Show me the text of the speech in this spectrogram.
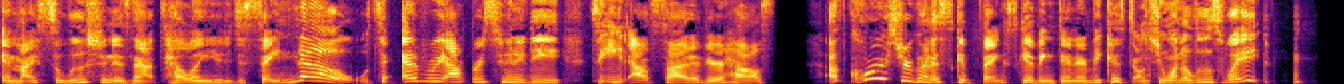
and my solution is not telling you to just say no to every opportunity to eat outside of your house. Of course, you're going to skip Thanksgiving dinner because don't you want to lose weight?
